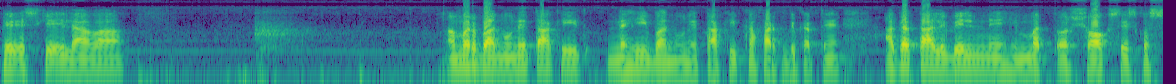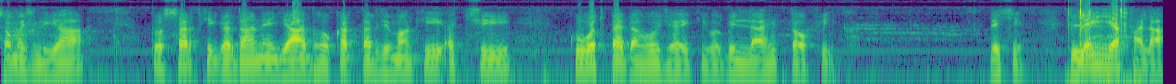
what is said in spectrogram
پھر اس کے علاوہ امر بانون تاکید، نہیں بانون تاکید کا فرق بھی کرتے ہیں۔ اگر طالب علم نے ہمت اور شوق سے اس کو سمجھ لیا، تو صرف کی گردانیں یاد ہو کر ترجمہ کی اچھی قوت پیدا ہو جائے گی۔ وہ بلّہ توفیق دیکھیے لیں یا فلا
